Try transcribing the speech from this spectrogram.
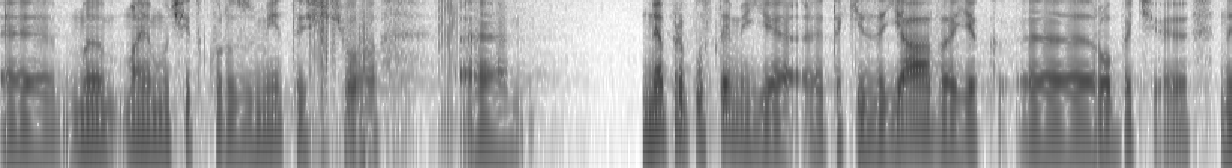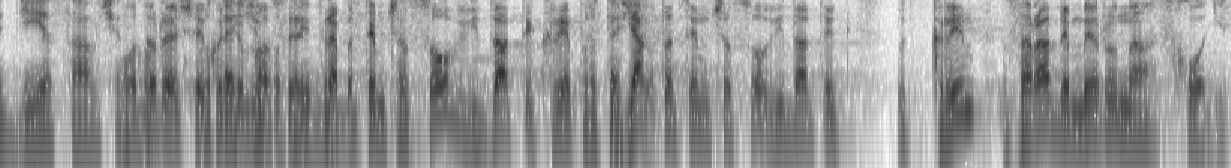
Е, Ми маємо чітко розуміти, що е, неприпустимі є е, такі заяви, як е, робить е, Надія Савченко. О, до речі, я те, хотів що нас потрібно- треба тимчасово віддати Крим. Про те, Як що- то тимчасово віддати Крим заради миру на Сході?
